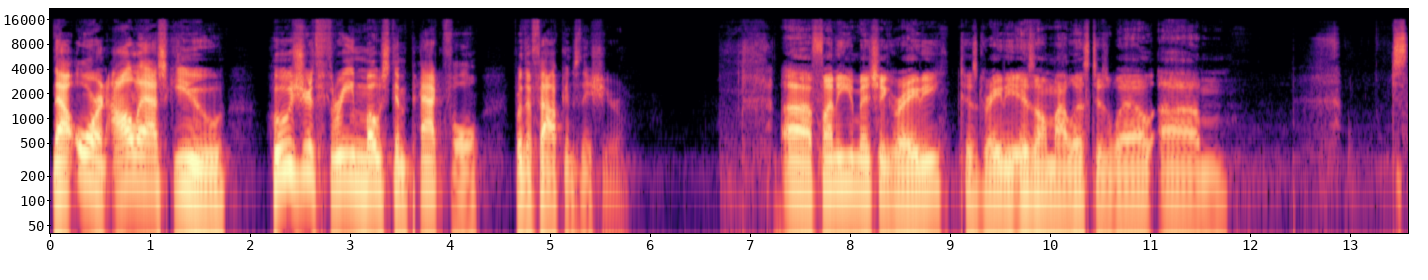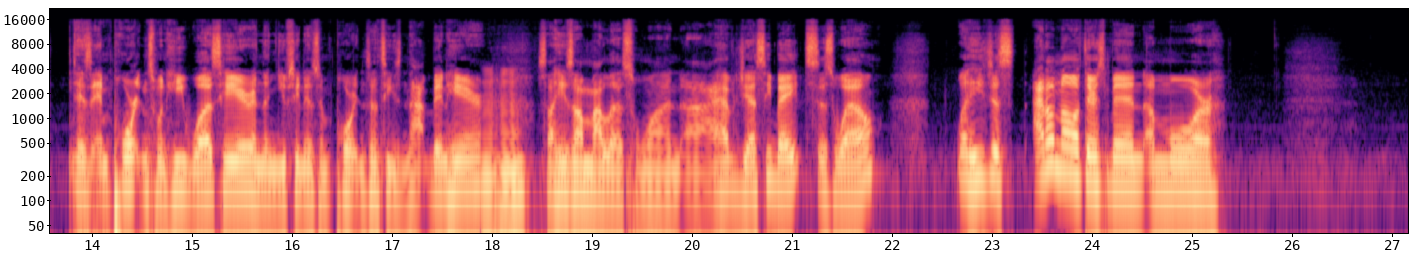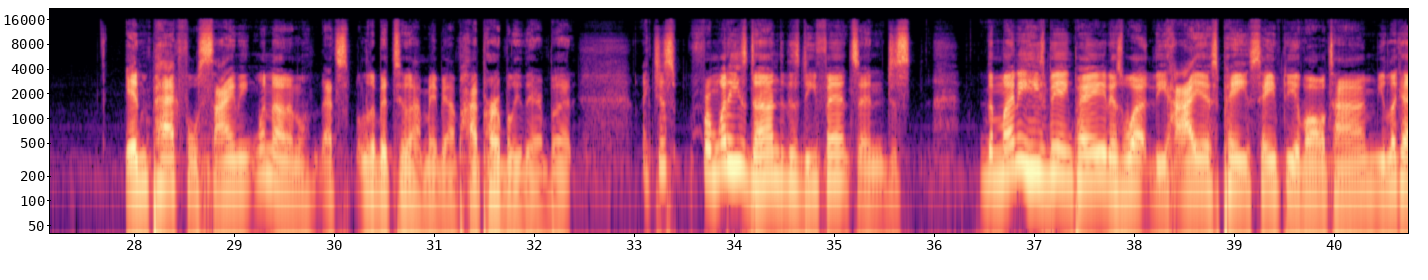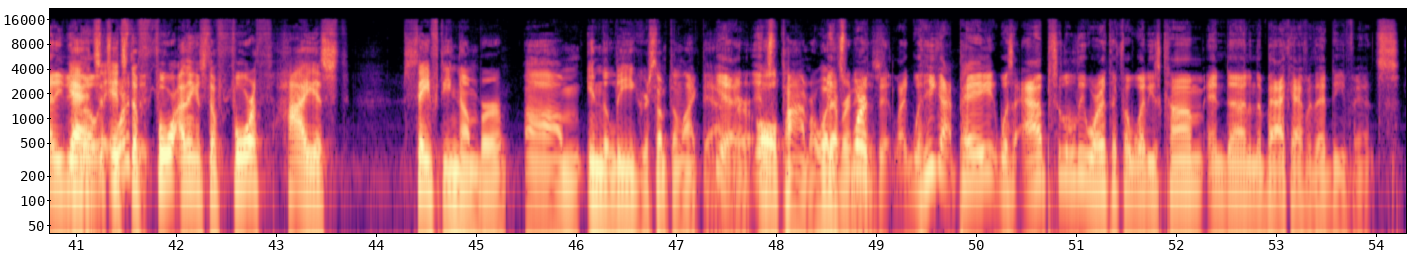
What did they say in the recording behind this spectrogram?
Now, Orrin, I'll ask you who's your three most impactful for the Falcons this year? Uh, funny you mentioned Grady because Grady is on my list as well. Um, just his importance when he was here, and then you've seen his importance since he's not been here. Mm-hmm. So he's on my list. One, uh, I have Jessie Bates as well. Well, he just I don't know if there's been a more impactful signing. Well, no, no, no. That's a little bit too uh, maybe I'm hyperbole there, but like just from what he's done to this defense and just the money he's being paid is what the highest paid safety of all time. You look at it, yeah, go, it's, it's, it's the it. four. I think it's the fourth highest safety number um, in the league or something like that, yeah, or all time or whatever it's it worth is. it. Like what he got paid was absolutely worth it for what he's come and done in the back half of that defense.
